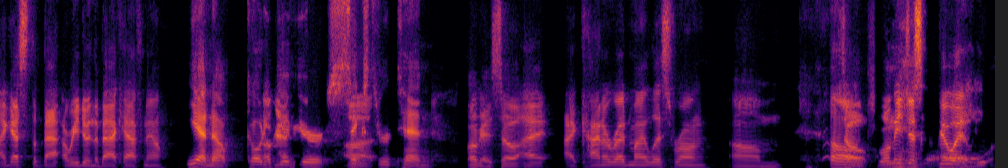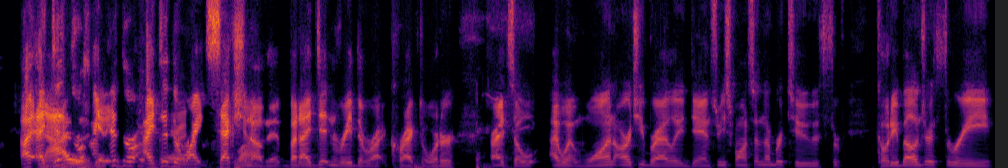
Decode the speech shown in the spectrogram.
I guess the back. Are we doing the back half now? Yeah. No, Cody, okay. give your six uh, through ten. Okay, so I I kind of read my list wrong. Um, oh, so geez. let me just do it. I, I, did, I, the, I did the I did the right section of it, but I didn't read the right, correct order. Right, so I went one Archie Bradley, Dansby Swanson number two, th- Cody Bellinger three,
